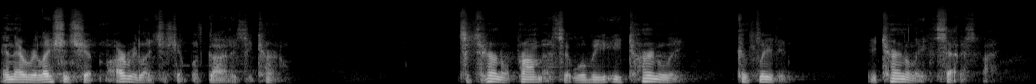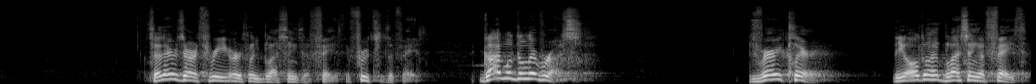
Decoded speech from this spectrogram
And their relationship, our relationship with God is eternal. It's eternal promise. It will be eternally completed eternally satisfied. So there's our three earthly blessings of faith, the fruits of the faith. God will deliver us. It's very clear. The ultimate blessing of faith.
